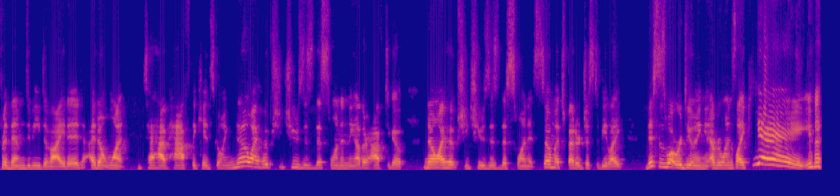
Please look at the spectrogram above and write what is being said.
for them to be divided. I don't want to have half the kids going, no, I hope she chooses this one, and the other half to go, no, I hope she chooses this one. It's so much better just to be like, this is what we're doing and everyone's like yay! You know?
